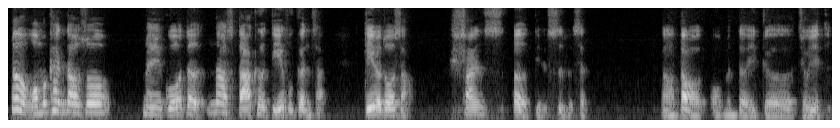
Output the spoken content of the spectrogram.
那我们看到说，美国的纳斯达克跌幅更惨，跌了多少？三十二点四 percent 啊！到我们的一个九月底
